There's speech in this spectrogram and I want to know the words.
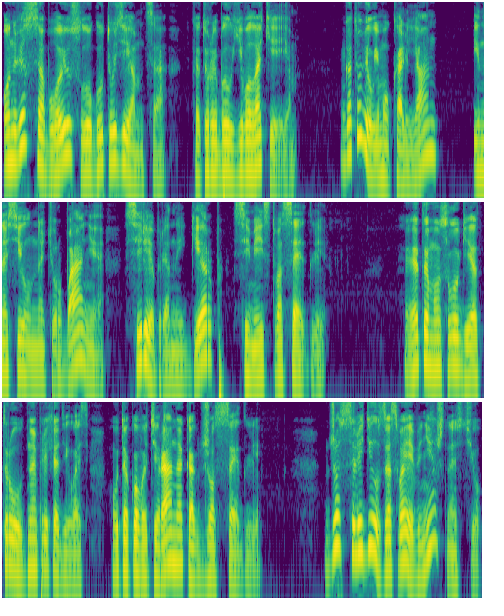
Он вез с собою слугу туземца, который был его лакеем, готовил ему кальян и носил на тюрбане серебряный герб семейства Седли. Этому слуге трудно приходилось у такого тирана, как Джос Седли. Джос следил за своей внешностью,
